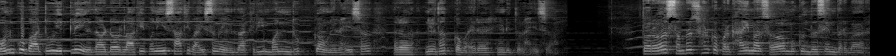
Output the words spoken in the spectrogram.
वनको बाटो एक्लै हिँड्दा डर लागे पनि साथीभाइसँग हिँड्दाखेरि मन ढुक्क हुने रहेछ र निर्धक्क भएर हिँडिदो रहेछ। तर संरक्षणको पर्खाइमा छ मुकुन्द सेन दरबार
